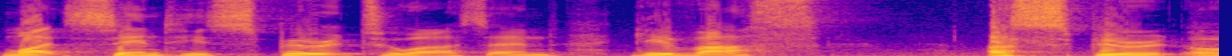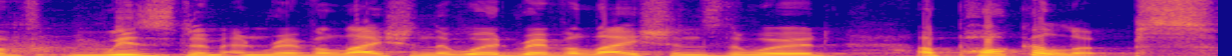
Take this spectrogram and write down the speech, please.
might send His Spirit to us and give us a spirit of wisdom and revelation. The word revelation is the word apocalypse.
